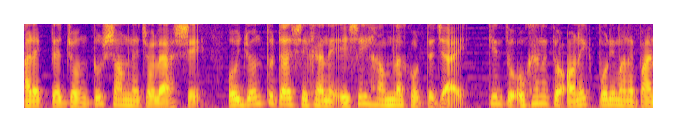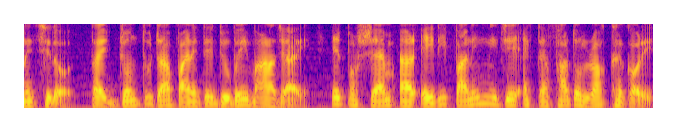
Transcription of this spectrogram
আর একটা জন্তু সামনে চলে আসে। ওই জন্তুটা সেখানে এসেই হামলা করতে যায়। কিন্তু ওখানে তো অনেক পরিমাণে পানি ছিল। তাই জন্তুটা পানিতে ডুবেই মারা যায়। এরপর শ্যাম আর এডি পানির নিচে একটা ফাটল রক্ষা করে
